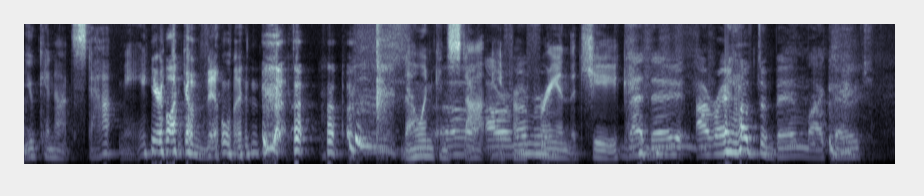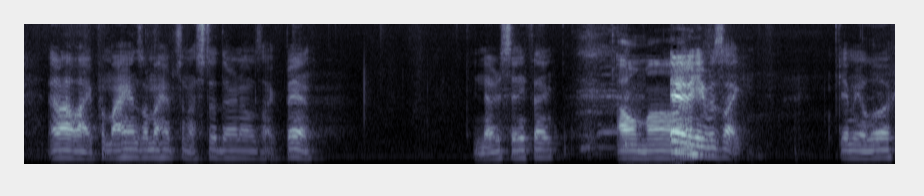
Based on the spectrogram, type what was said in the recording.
You cannot stop me. You're like a villain. no one can stop Uh, I me from freeing the cheek. that day, I ran up to Ben, my coach, and I like put my hands on my hips and I stood there and I was like, Ben, you notice anything? Oh mom. And my. he was like, give me a look.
